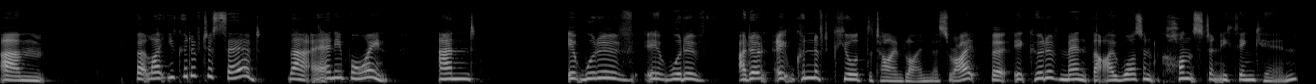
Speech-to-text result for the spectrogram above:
Um, but like you could have just said that at any point, and it would have it would have I don't it couldn't have cured the time blindness, right? But it could have meant that I wasn't constantly thinking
